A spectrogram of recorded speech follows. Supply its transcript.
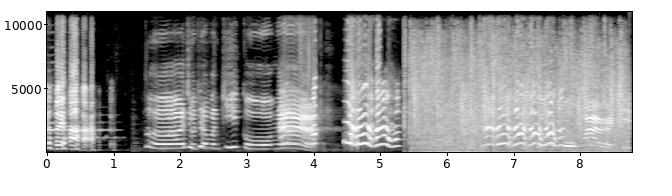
เลยอะเออชุดเธอมันขี้โกงอะเธอมัน โกงมากอะกี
